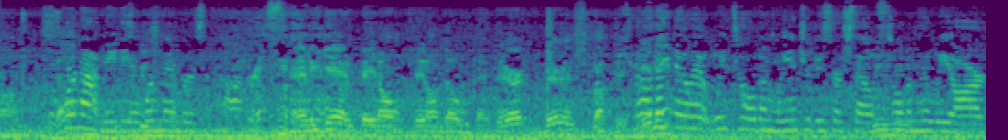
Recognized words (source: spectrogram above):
um, But we're not media. We're members of Congress. And again, they don't, they don't know that. They're, they're instructed. No, they know it. We told them. We introduced ourselves. Told them who we are.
